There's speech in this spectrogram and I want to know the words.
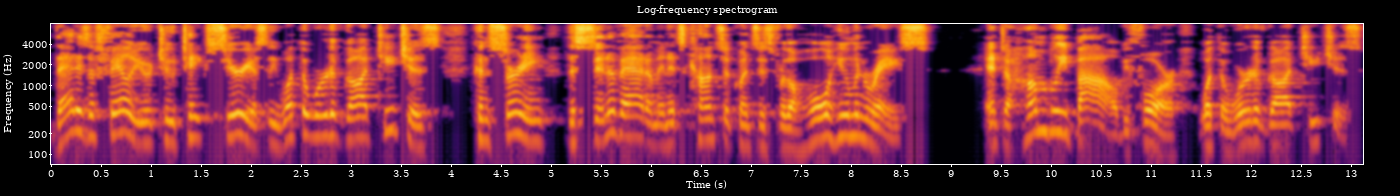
that is a failure to take seriously what the Word of God teaches concerning the sin of Adam and its consequences for the whole human race and to humbly bow before what the Word of God teaches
